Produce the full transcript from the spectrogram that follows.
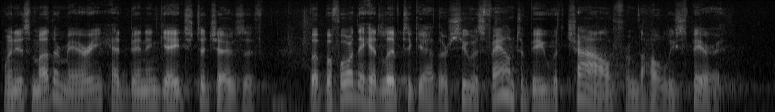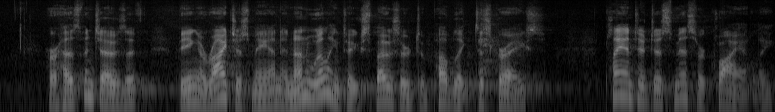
When his mother Mary had been engaged to Joseph, but before they had lived together, she was found to be with child from the Holy Spirit. Her husband Joseph, being a righteous man and unwilling to expose her to public disgrace, planned to dismiss her quietly.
